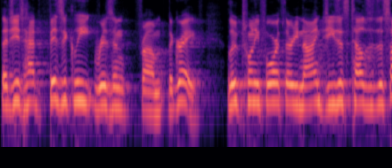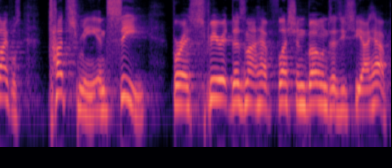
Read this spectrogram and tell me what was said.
that Jesus had physically risen from the grave. Luke 24, 39, Jesus tells his disciples, Touch me and see, for a spirit does not have flesh and bones as you see I have.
